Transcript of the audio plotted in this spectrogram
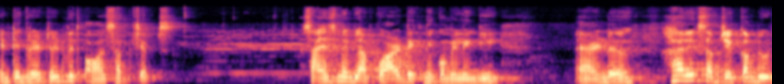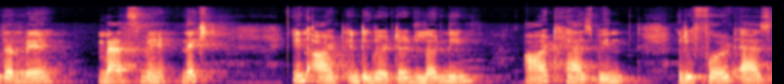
integrated with all subjects science में भी आपको आर्ट देखने को मिलेंगी। एंड हर एक सब्जेक्ट कंप्यूटर में मैथ्स में next in art integrated learning art has been referred as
